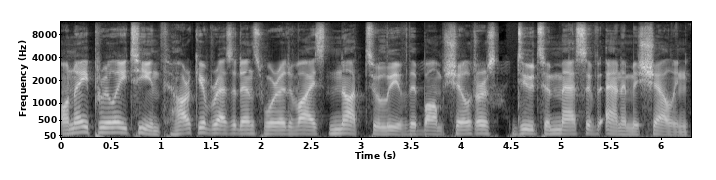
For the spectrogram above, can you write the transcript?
On April 18th, Kharkiv residents were advised not to leave the bomb shelters due to massive enemy shelling.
